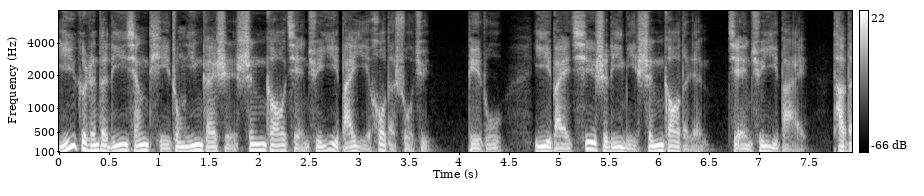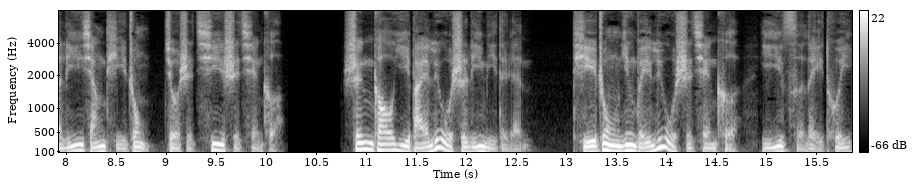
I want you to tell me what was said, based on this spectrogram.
一个人的理想体重应该是身高减去一百以后的数据，比如一百七十厘米身高的人减去一百，他的理想体重就是七十千克；身高一百六十厘米的人，体重应为六十千克，以此类推。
